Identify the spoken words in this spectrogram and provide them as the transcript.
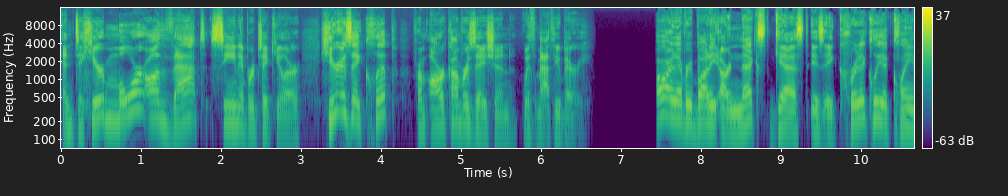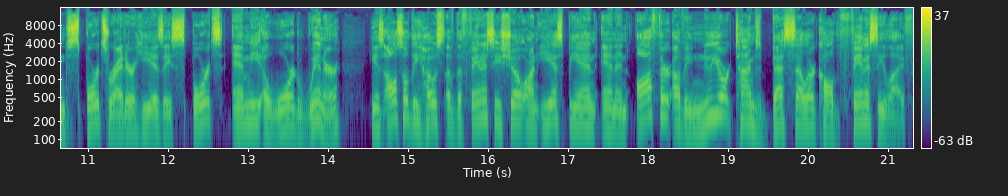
And to hear more on that scene in particular, here is a clip from our conversation with Matthew Berry. All right, everybody. Our next guest is a critically acclaimed sports writer. He is a Sports Emmy Award winner. He is also the host of the fantasy show on ESPN and an author of a New York Times bestseller called Fantasy Life.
